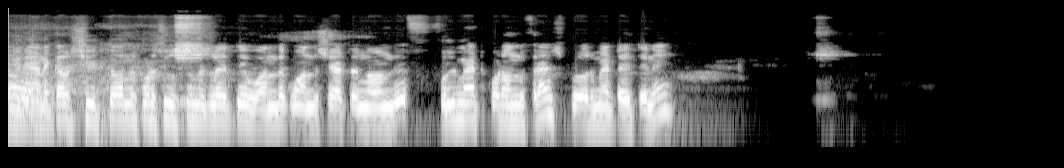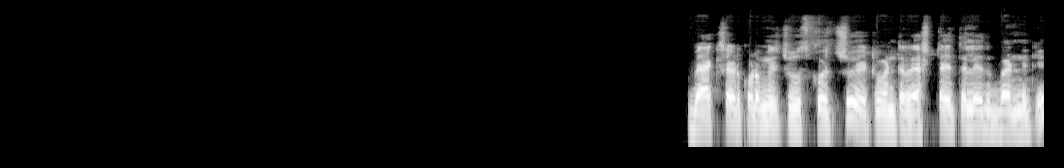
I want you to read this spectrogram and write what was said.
మీరు వెనకాల షీట్ కవర్లు కూడా చూస్తున్నట్లయితే వందకు వంద శాతంగా ఉంది. ఫుల్ మ్యాట్ కూడా ఉంది ఫ్రెండ్స్ ఫ్లోర్ మ్యాట్ అయితేనే. బ్యాక్ సైడ్ కూడా మీరు చూసుకోవచ్చు. ఎటువంటి రెస్ట్ అయితే లేదు బండికి.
